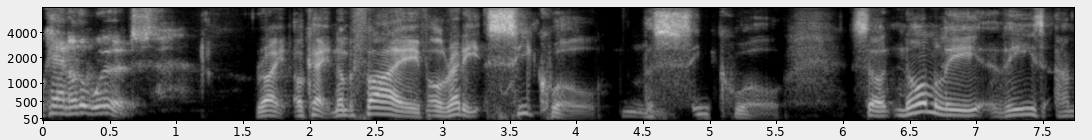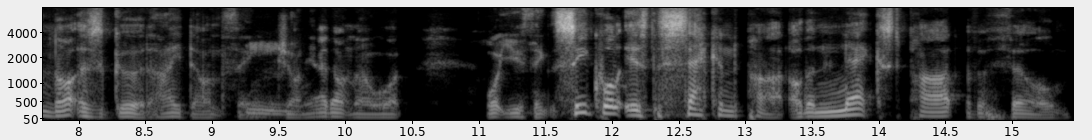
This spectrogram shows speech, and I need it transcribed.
Okay, another word. Right. Okay. Number five already. Sequel. Mm. The sequel. So normally these are not as good. I don't think, mm. Johnny. I don't know what what you think. The sequel is the second part or the next part of a film.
